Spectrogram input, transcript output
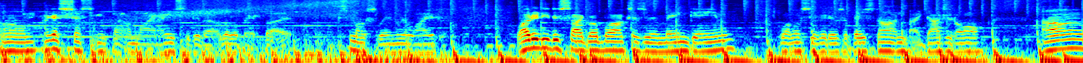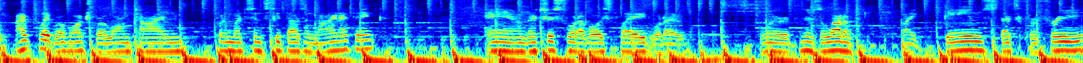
Um, I guess chess you can play online. I used to do that a little bit, but it's mostly in real life. Why did you decide Roblox as your main game? What most of your videos are based on by Dodge It All. Uh, I've played Roblox for a long time, pretty much since 2009, I think. And that's just what I've always played. What I've, where there's a lot of like games that's for free,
